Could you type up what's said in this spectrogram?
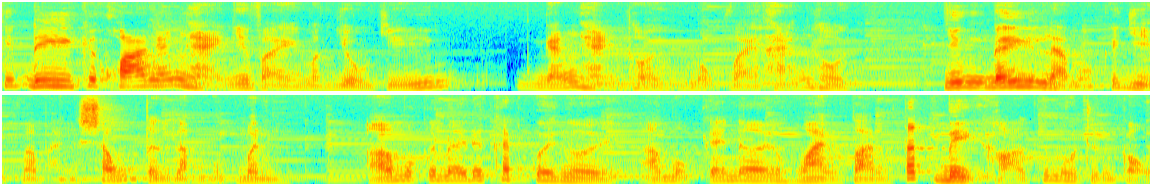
cái đi cái khóa ngắn hạn như vậy mặc dù chỉ ngắn hạn thôi một vài tháng thôi nhưng đây là một cái dịp mà bạn sống tự lập một mình ở một cái nơi đất khách quê người ở một cái nơi hoàn toàn tách biệt khỏi cái môi trường cũ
